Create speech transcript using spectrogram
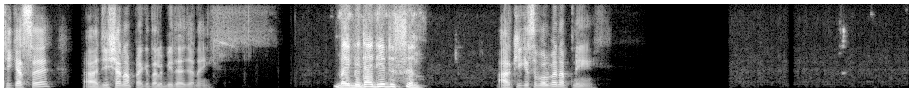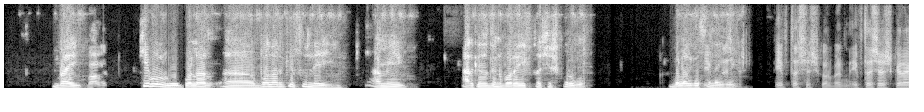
ঠিক আছে। জিশান আপনাকে তাহলে বিদায় জানাই। ভাই বিদায় দিয়ে দিচ্ছেন? আর কি কিছু বলবেন আপনি? ভাই কি বলব? বলার বলার কিছু নেই। আমি আর কিছুদিন পরে ইফতার শেষ করব। বলার কিছু নাই ইফতার শেষ করবেন। ইফতার শেষ করে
